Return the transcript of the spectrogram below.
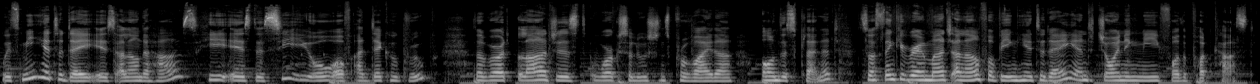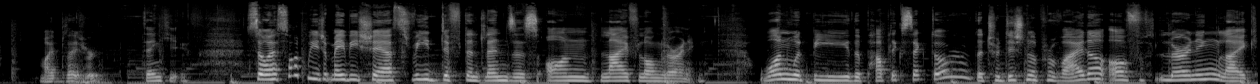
With me here today is Alain Dehaze. He is the CEO of Adecco Group, the world's largest work solutions provider on this planet. So thank you very much, Alain, for being here today and joining me for the podcast. My pleasure. Thank you. So I thought we'd maybe share three different lenses on lifelong learning. One would be the public sector, the traditional provider of learning, like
